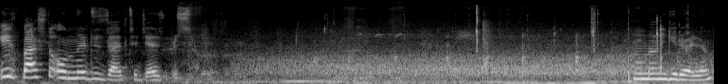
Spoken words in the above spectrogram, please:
İlk başta onları düzelteceğiz biz. Hemen girelim.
